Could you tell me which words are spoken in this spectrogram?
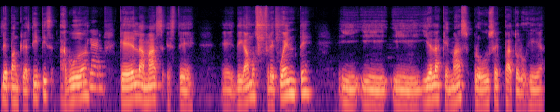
de pancreatitis aguda, que es la más, este, eh, digamos, frecuente y, es la que más produce patología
